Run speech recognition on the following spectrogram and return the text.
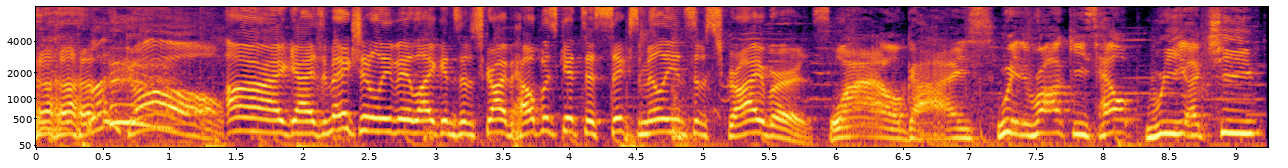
let's go. All right, guys. Make sure to leave a like and subscribe. Help us get to six million subscribers. Wow, guys. With Rocky's help, we achieved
